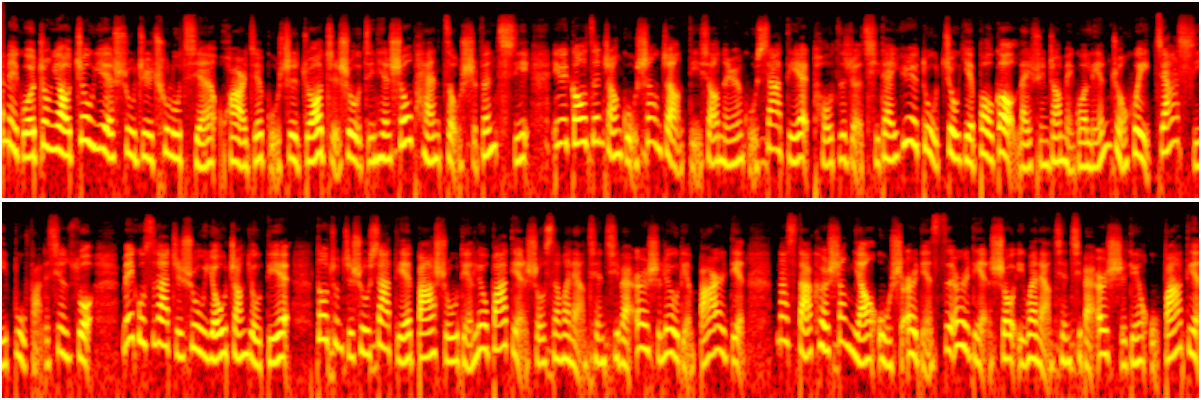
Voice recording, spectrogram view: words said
美国重要就业数据出炉前，华尔街股市主要指数今天收盘走势分歧，因为高增长股上涨抵消能源股下跌，投资者期待月度就业报告来寻找美国联准会加息步伐的线索。美股四大指数有涨有跌，道琼指数下跌八十五点六八点，收三万两千七百二十六点八二点；纳斯达克上扬五十二点四二点，收一万两千七百二十点五八点；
